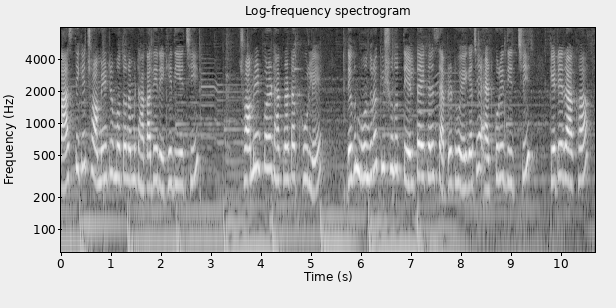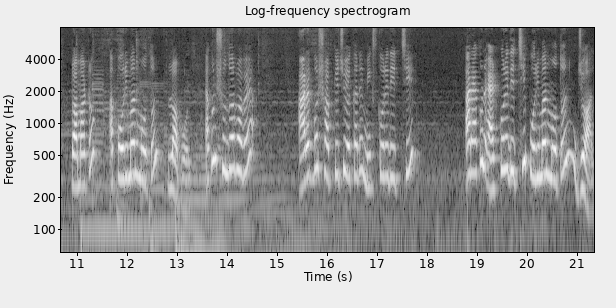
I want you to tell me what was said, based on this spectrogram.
পাঁচ থেকে ছ মিনিটের মতন আমি ঢাকা দিয়ে রেখে দিয়েছি। ছ মিনিট পরে ঢাকনাটা খুলে, দেখুন বন্ধুরা কি সুন্দর তেলটা এখানে সেপারেট হয়ে গেছে অ্যাড করে দিচ্ছি। কেটে রাখা টমাটো আর পরিমাণ মতন লবণ। এখন সুন্দরভাবে আরেকবার সব কিছু এখানে মিক্স করে দিচ্ছি। আর এখন অ্যাড করে দিচ্ছি পরিমাণ মতন জল।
